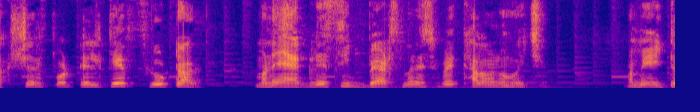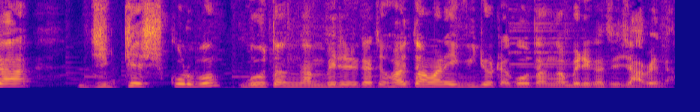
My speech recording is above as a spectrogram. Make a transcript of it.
আকসার প্যাটেলকে ফ্লোটার মানে অ্যাগ্রেসিভ ব্যাটসম্যান হিসেবে খেলানো হয়েছে। আমি এটা জিজ্ঞেস করব গৌতম গম্ভীরের কাছে, হয়তো আমার এই ভিডিওটা গৌতম গম্ভীরের কাছে যাবে না।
